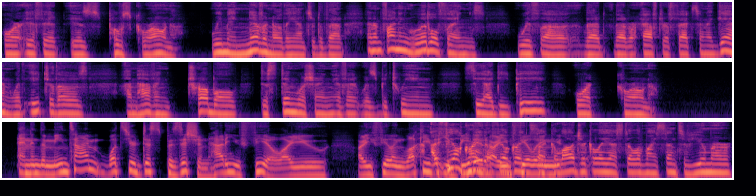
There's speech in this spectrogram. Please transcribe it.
or if it is post corona. We may never know the answer to that. And I'm finding little things with uh, that that are after effects. And again, with each of those, I'm having trouble distinguishing if it was between CIDP or corona. And in the meantime, what's your disposition? How do you feel? Are you are you feeling lucky that you beat great. it? I are feel you great feeling psychologically? I still have my sense of humor.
